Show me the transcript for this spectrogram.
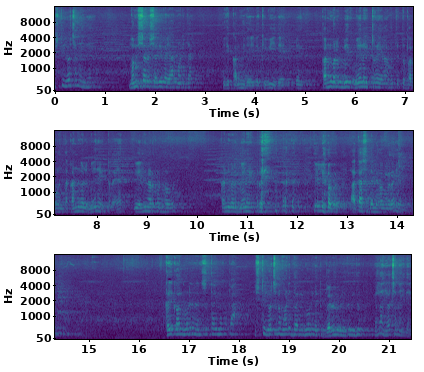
ಇಷ್ಟು ಯೋಚನೆ ಇದೆ. ಮನುಷ್ಯರ ಶರೀರ ಯಾರು ಮಾಡಿದ್ದಾರೆ? ಇದು, ಕಣ್ಣಿದೆ, ಇದು, ಕಿವಿ ಇದೆ. ಕಣ್ಣುಗಳು ಮೇ, ಮೇಲೆ ಇಟ್ಟರೆ ಏನಾಗುತ್ತಿತ್ತು? ಭಗವಂತ ಕಣ್ಣುಗಳು ಮೇಲೆ ಇಟ್ಟರೆ ನೀವು ಎಲ್ಲಿ ನಡ್ಕೊಂಡು ಹೋಗೋದು ಕಣ್ಣುಗಳು ಮೇಲೆ ಇಟ್ಟರೆ ಎಲ್ಲಿ ಹೋಗೋದು ಆಕಾಶದಲ್ಲಿ ಹೋಗೋದಾ ಏನು? ಕೈ ಕಾಲು ನೋಡಿದರೆ ಅನಿಸುತ್ತಾ ಇಲ್ಲವಪ್ಪ? ಇಷ್ಟು ಯೋಚನೆ ಮಾಡಿದ್ದಾರೆ ನೋಡಿ ಇದಕ್ಕೆ ಬೆರಳು, ಇದು ಇದು, ಎಲ್ಲ ಯೋಚನೆ ಇದೆ.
